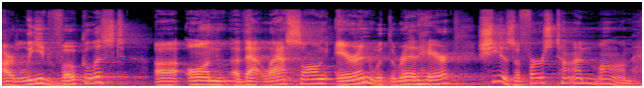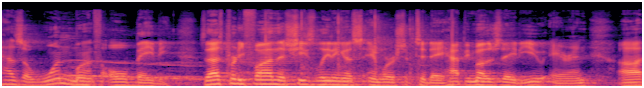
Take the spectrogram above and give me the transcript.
Our lead vocalist, uh, on uh, that last song, Erin with the red hair. She is a first time mom, has a one month old baby. So that's pretty fun that she's leading us in worship today. Happy Mother's Day to you, Erin. Uh,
